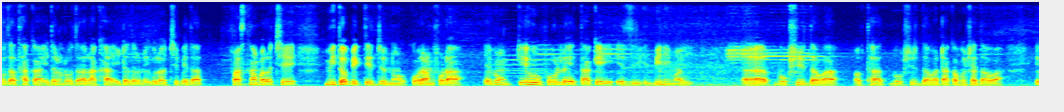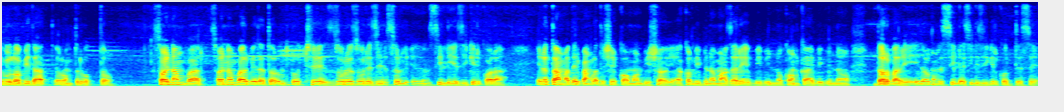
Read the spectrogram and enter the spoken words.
রোজা থাকা, এই ধরনের রোজা রাখা, এটা ধরনের এগুলো হচ্ছে বেদাত ফার্স্ট নাম্বার হচ্ছে মৃত ব্যক্তির জন্য কোরআন পড়া এবং কেহু পড়লে তাকে এর বিনিময় বকশিস দেওয়া, অর্থাৎ বকশিস দেওয়া, টাকা পয়সা দেওয়া, এগুলো বিদাত অন্তর্ভুক্ত। ছয় নাম্বার ছয় নাম্বার বেদাত অন্তর হচ্ছে জোরে জোরে জি- চল- চিল্লিয়ে জিকির করা। এটা তো আমাদের বাংলাদেশের কমন বিষয়। এখন বিভিন্ন মাজারে, বিভিন্ন খনকায়, বিভিন্ন দরবারে এরকম চিল্লিয়ে চিল্লিয়ে জিকির করতেছে।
